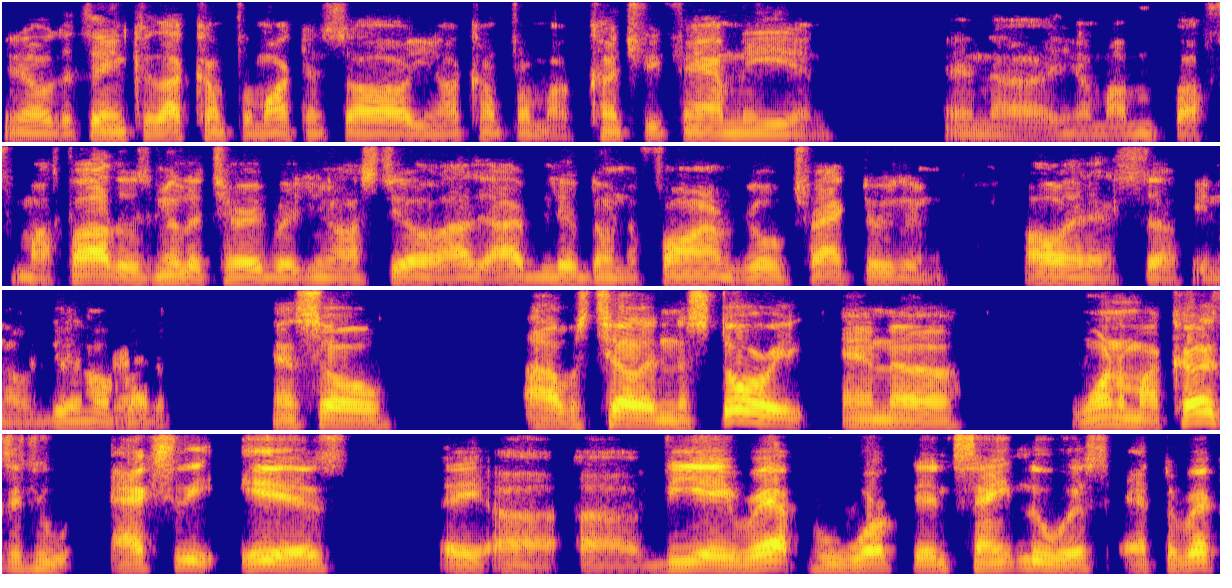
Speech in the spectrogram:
you know, the thing because I come from Arkansas, you know, I come from a country family, and and uh, you know my my- my father was military, but you know I still I I lived on the farm, drove tractors, and all of that stuff, you know, did all that. And so I was telling the story, and uh, one of my cousins, who actually is a, uh, a VA rep who worked in St. Louis at the record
